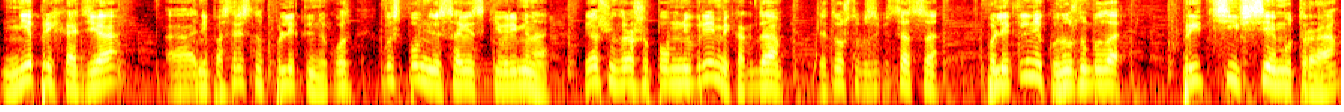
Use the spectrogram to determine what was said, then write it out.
не приходя а, непосредственно в поликлинику. Вот вы вспомнили советские времена. Я очень хорошо помню время, когда для того, чтобы записаться в поликлинику, нужно было прийти в 7 утра,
